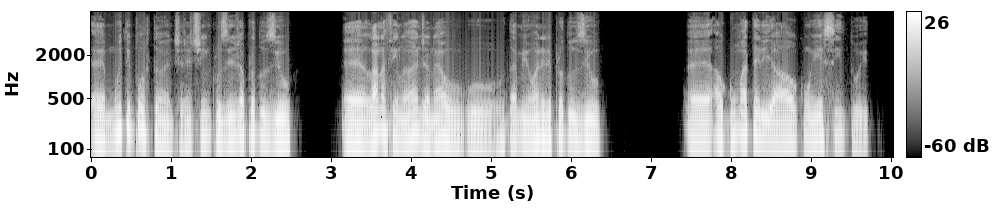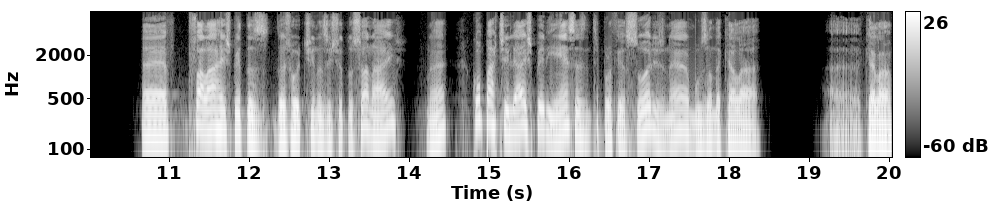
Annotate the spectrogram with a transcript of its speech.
é, muito importante. A gente, inclusive, já produziu é, lá na Finlândia, né, o, o Damione ele produziu é, algum material com esse intuito é, falar a respeito das, das rotinas institucionais, né? compartilhar experiências entre professores, né? usando aquela, aquela,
